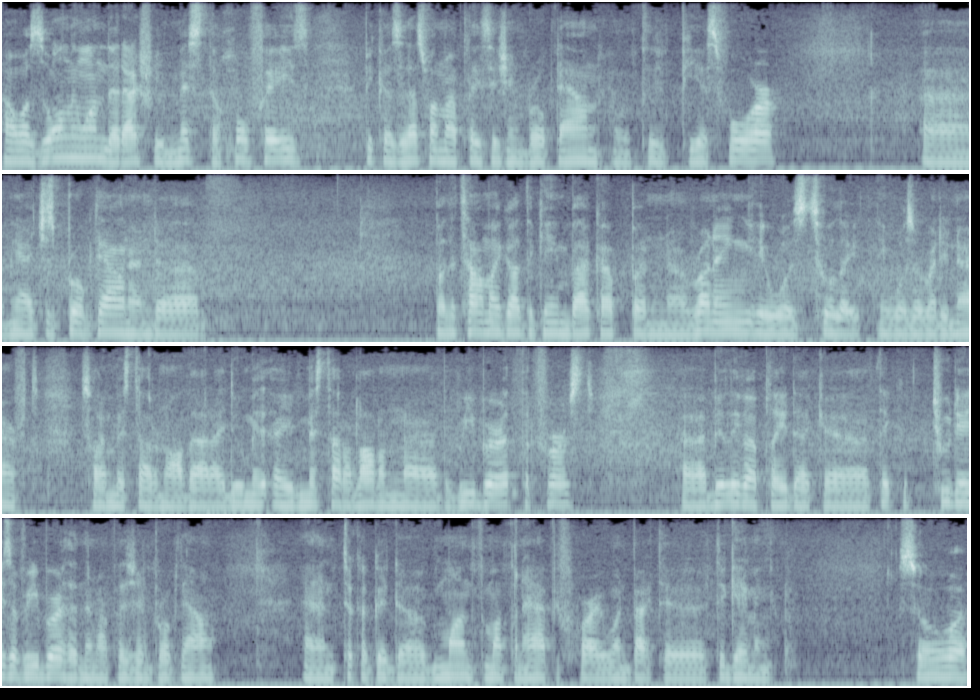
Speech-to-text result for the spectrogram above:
I was the only one that actually missed the whole phase because that's when my PlayStation broke down. And PS4, um, yeah, it just broke down and. Uh, by the time I got the game back up and uh, running, it was too late. It was already nerfed, so I missed out on all that. I do mi I missed out a lot on uh, the rebirth at first. Uh, I believe I played like uh, I think two days of rebirth, and then my PlayStation broke down, and took a good uh, month, month and a half before I went back to to gaming. So uh,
